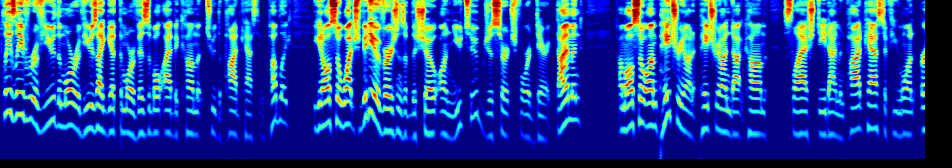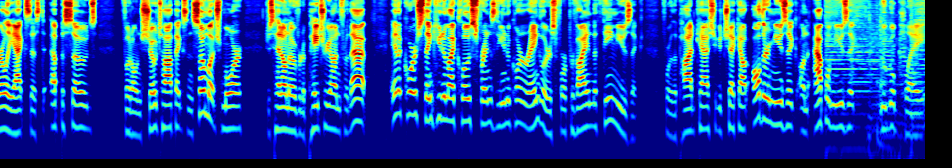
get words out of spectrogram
please leave a review. The more reviews I get, the more visible I become to the podcasting public. You can also watch video versions of the show on YouTube. Just search for Derek Diamond. I'm also on Patreon at patreon.com slash D Diamond Podcast if you want early access to episodes, vote on show topics, and so much more. Just head on over to Patreon for that. And of course, thank you to my close friends, the Unicorn Wranglers, for providing the theme music for the podcast. You can check out all their music on Apple Music, Google Play,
